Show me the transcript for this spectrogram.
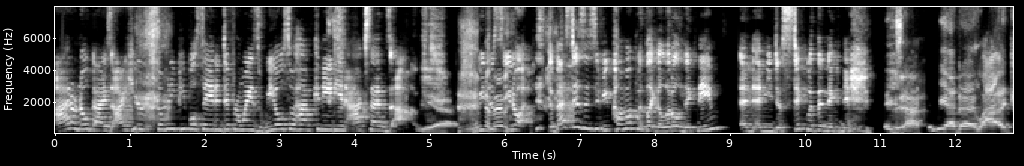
I don't know, guys. I hear so many people say it in different ways. We also have Canadian accents. Uh, yeah. We just, then, you know, the best is, is if you come up with like a little nickname and and you just stick with the nickname. Exactly. Yeah. We had uh, la- like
